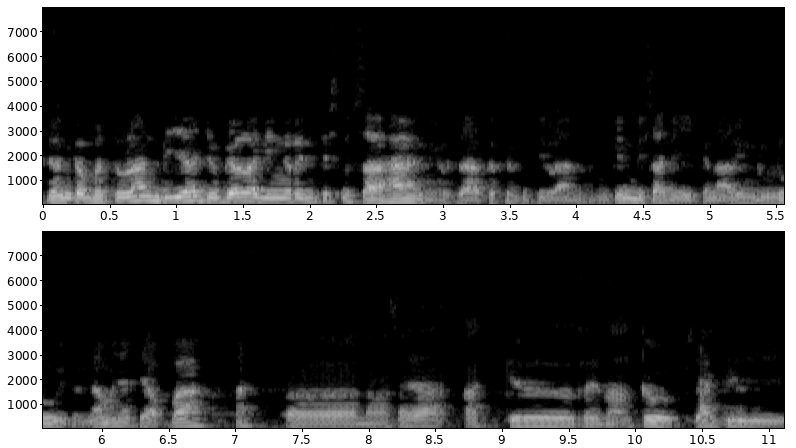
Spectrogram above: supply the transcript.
Dan kebetulan dia juga lagi ngerintis usaha nih, usaha kecil-kecilan. Mungkin bisa dikenalin dulu gitu. Namanya siapa? Mas? Eh, nama saya Agil Renaldo, bisa Agil.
